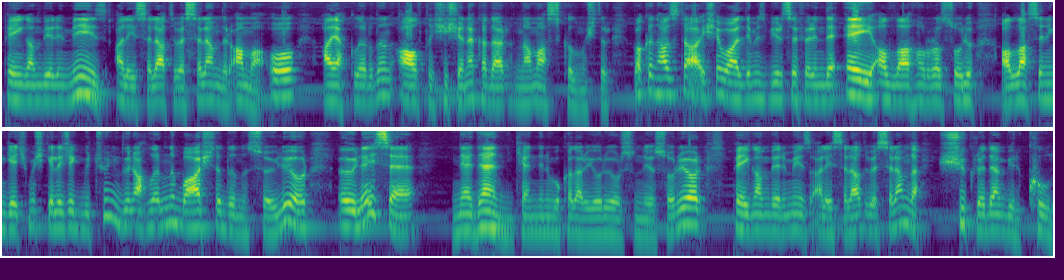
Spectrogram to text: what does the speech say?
Peygamberimiz aleyhissalatü vesselam'dır ama o ayaklarının altı şişene kadar namaz kılmıştır. Bakın Hazreti Ayşe validemiz bir seferinde ey Allah'ın Resulü Allah senin geçmiş gelecek bütün günahlarını bağışladığını söylüyor. Öyleyse neden kendini bu kadar yoruyorsun diye soruyor. Peygamberimiz aleyhissalatü vesselam da şükreden bir kul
